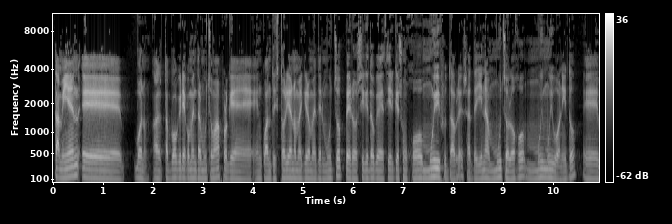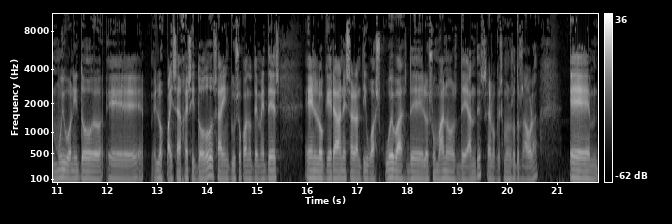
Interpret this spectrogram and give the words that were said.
También, eh, bueno, tampoco quería comentar mucho más porque en cuanto a historia no me quiero meter mucho, pero sí que tengo que decir que es un juego muy disfrutable, o sea, te llena mucho el ojo, muy, muy bonito, eh, muy bonito eh, los paisajes y todo, o sea, incluso cuando te metes en lo que eran esas antiguas cuevas de los humanos de antes, o sea, lo que somos nosotros ahora, eh,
